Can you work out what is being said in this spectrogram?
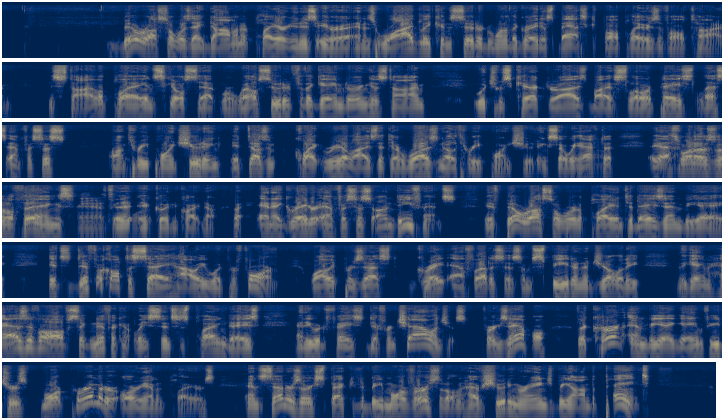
Bill Russell was a dominant player in his era and is widely considered one of the greatest basketball players of all time. His style of play and skill set were well suited for the game during his time, which was characterized by a slower pace, less emphasis on three point shooting. It doesn't quite realize that there was no three point shooting. So we have to, that's one of those little things Yeah, that it, it couldn't quite know. But and a greater emphasis on defense. If Bill Russell were to play in today's NBA, it's difficult to say how he would perform. While he possessed great athleticism, speed, and agility, the game has evolved significantly since his playing days, and he would face different challenges. For example, the current NBA game features more perimeter oriented players, and centers are expected to be more versatile and have shooting range beyond the paint.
